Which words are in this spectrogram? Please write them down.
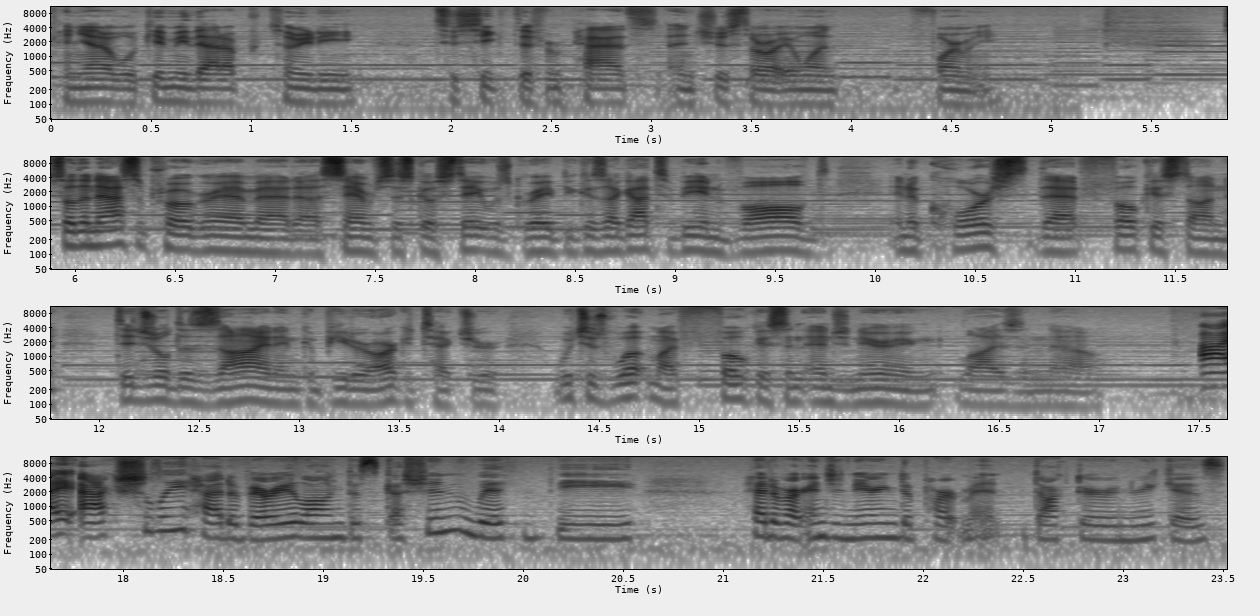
Cañada will give me that opportunity to seek different paths and choose the right one for me. So the NASA program at uh, San Francisco State was great because I got to be involved in a course that focused on digital design and computer architecture, which is what my focus in engineering lies in now. I actually had a very long discussion with the head of our engineering department, Dr. Enriquez,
